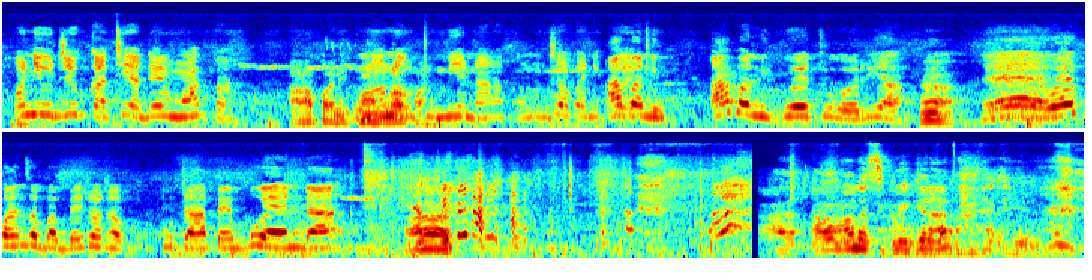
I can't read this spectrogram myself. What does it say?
Kwani uje kukatia dem hapa? Hapa ni kwangu Unaona hapa. utumie na hapa. Unajua hapa ni Hapa ni hapa ni kwetu Waria. Ah. Eh, wewe kwanza baba yetu atakukuta hapa, hebu enda. Ah. honest, can get out?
